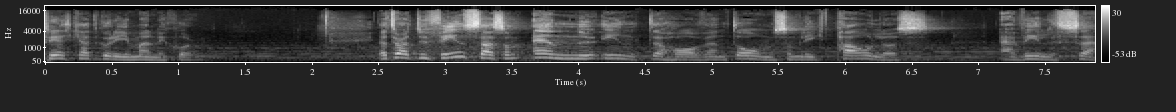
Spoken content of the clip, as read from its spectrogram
Tre kategorier människor. Jag tror att du finns här som ännu inte har vänt om, som likt Paulus är vilse.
